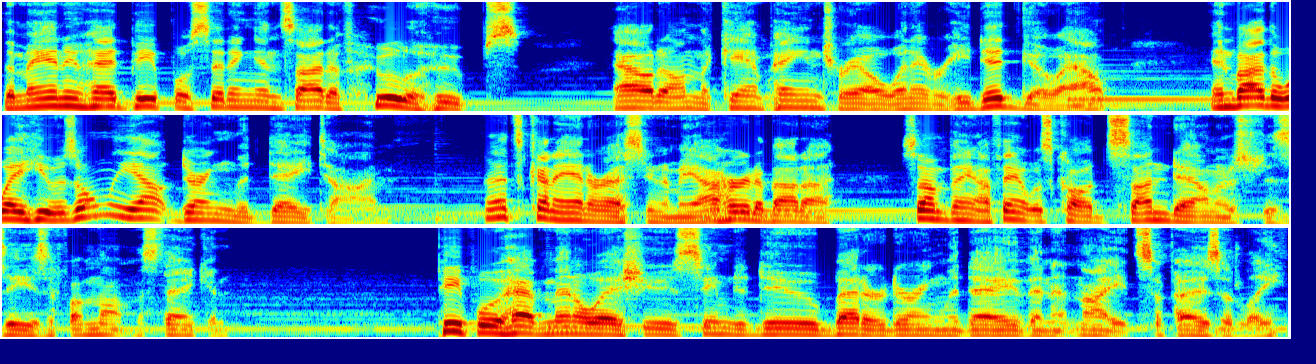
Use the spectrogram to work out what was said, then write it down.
the man who had people sitting inside of hula hoops out on the campaign trail whenever he did go out. And by the way, he was only out during the daytime. That's kind of interesting to me. I heard about a something I think it was called sundowner's disease, if I'm not mistaken. People who have mental issues seem to do better during the day than at night, supposedly.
